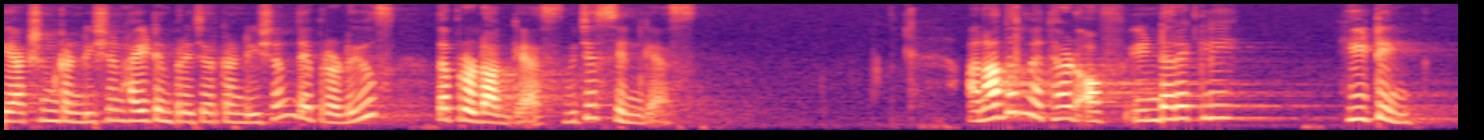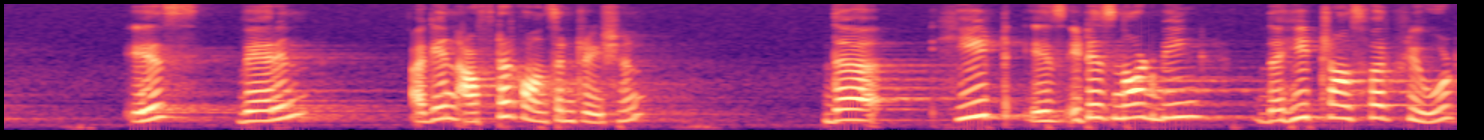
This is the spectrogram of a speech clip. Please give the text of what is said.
reaction condition high temperature condition they produce the product gas which is syngas. Another method of indirectly heating is wherein again after concentration the heat is it is not being the heat transfer fluid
